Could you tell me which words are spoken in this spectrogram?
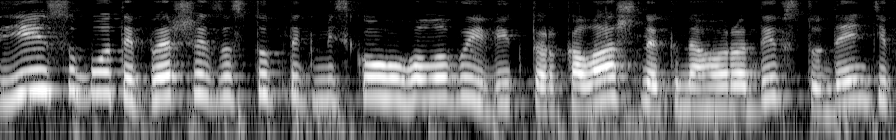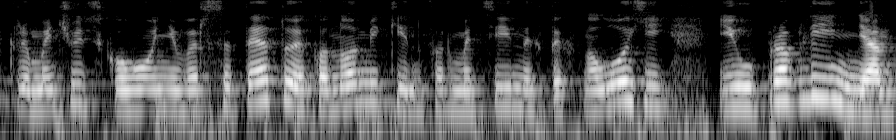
Цієї суботи перший заступник міського голови Віктор Калашник нагородив студентів Кременчуцького університету економіки, інформаційних технологій і управління.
